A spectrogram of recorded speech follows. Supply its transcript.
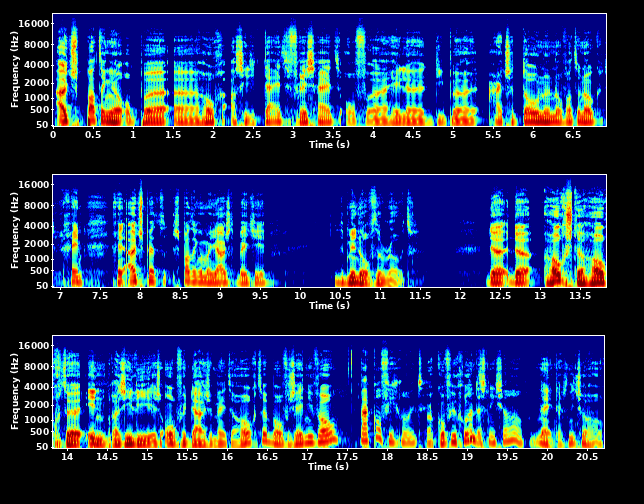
uitspattingen op eh, eh, hoge aciditeit, frisheid of eh, hele diepe aardse tonen of wat dan ook. Geen, geen uitspattingen, maar juist een beetje de middle of the road. De, de hoogste hoogte in Brazilië is ongeveer 1000 meter hoogte boven zeeniveau, Waar koffie groeit. waar koffie Oh, groeit. dat is niet zo hoog. Nee, dat is niet zo hoog.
